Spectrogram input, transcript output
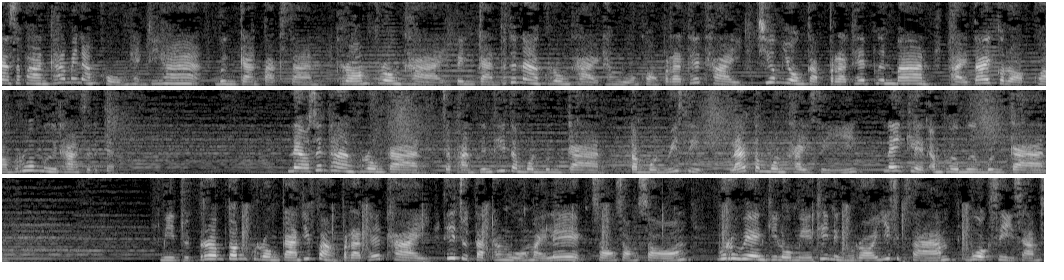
การสะพานข้ามแม่น้ำโขงแห่งที่ 5 บึงการปากซัน พร้อมโครงข่ายเป็นการพัฒนาโครงข่ายทางหลวงของประเทศไทย เชื่อมโยงกับประเทศเพื่อนบ้าน ภายใต้กรอบความร่วมมือทางเศรษฐกิจแนวเส้นทางโครงการจะผ่านพื้นที่ตำบลบึงการ ตำบลวิสิตและตำบลไคศรีในเขตอำเภอเมืองบึงการ มีจุดเริ่มต้นโครงการที่ฝั่งประเทศไทย ที่จุดตัดทางหลวงหมายเลข 222บริเวณกิโลเมตรที่ 123 บวก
